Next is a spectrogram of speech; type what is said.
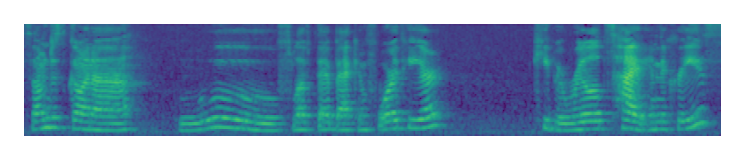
So I'm just going to, ooh, fluff that back and forth here. Keep it real tight in the crease.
